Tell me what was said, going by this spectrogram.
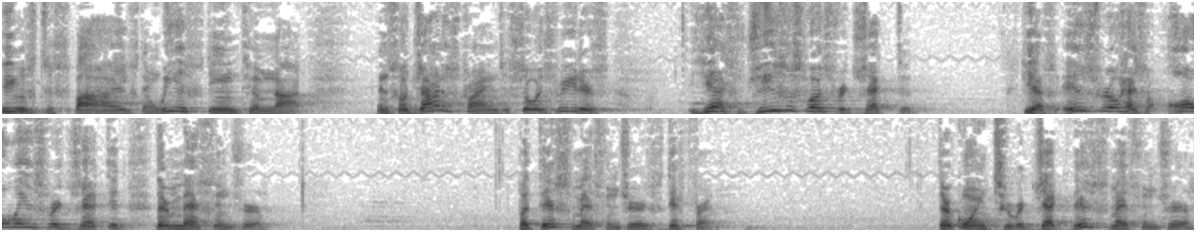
he was despised and we esteemed him not. And so John is trying to show his readers yes, Jesus was rejected. Yes, Israel has always rejected their messenger. But this messenger is different. They're going to reject this messenger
